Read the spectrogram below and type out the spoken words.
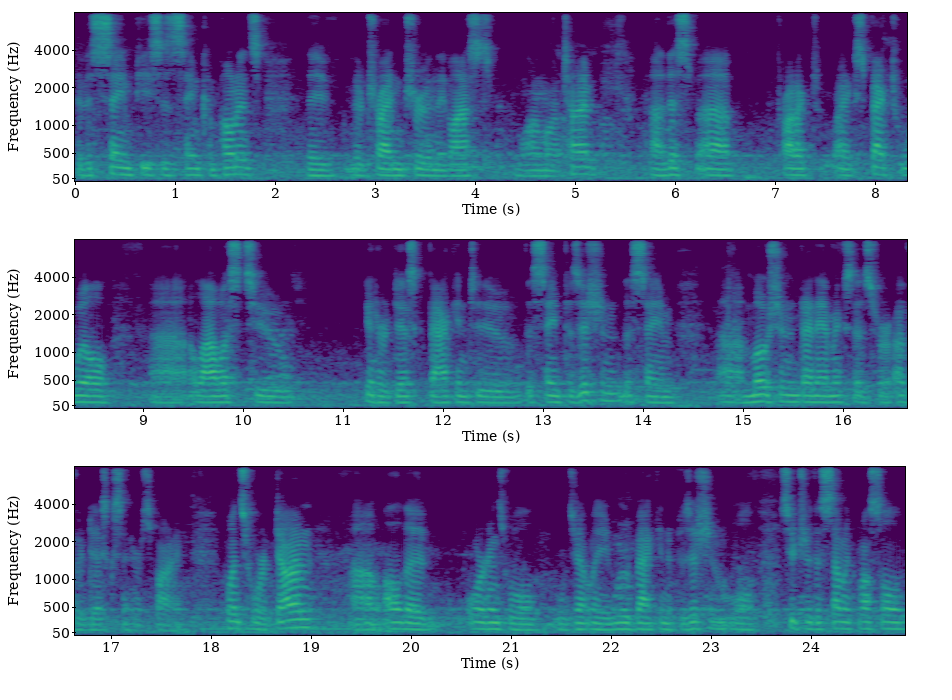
They're the same pieces, the same components. they are tried and true and they last a long, long time. Uh, this uh, product, I expect, will uh, allow us to get her disc back into the same position, the same uh, motion dynamics as her other discs in her spine. Once we're done, uh, all the organs will, will gently move back into position. We'll suture the stomach muscle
